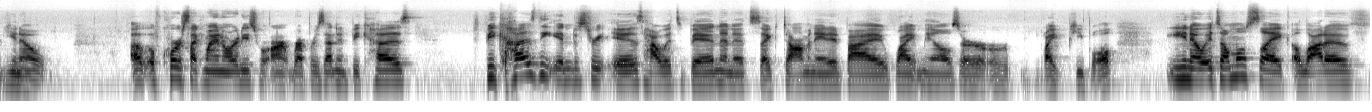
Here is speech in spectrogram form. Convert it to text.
you know of, of course like minorities who aren't represented because because the industry is how it's been and it's like dominated by white males or, or white people you know it's almost like a lot of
